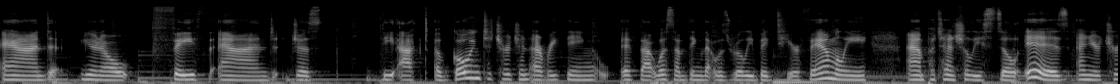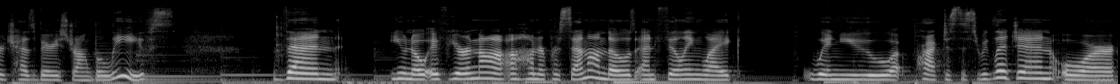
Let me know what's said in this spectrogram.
and, you know, faith and just the act of going to church and everything, if that was something that was really big to your family and potentially still is, and your church has very strong beliefs, then you know, if you're not 100% on those and feeling like when you practice this religion or,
